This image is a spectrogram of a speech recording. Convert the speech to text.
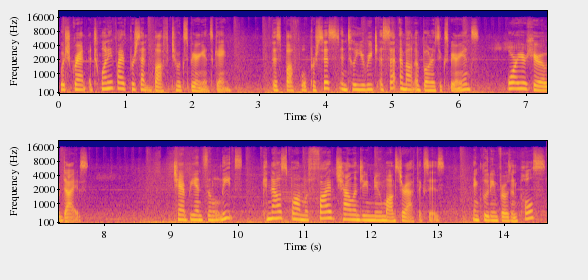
which grant a 25% buff to experience gain. This buff will persist until you reach a set amount of bonus experience, or your hero dies. Champions and elites can now spawn with five challenging new monster affixes, including Frozen Pulse,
